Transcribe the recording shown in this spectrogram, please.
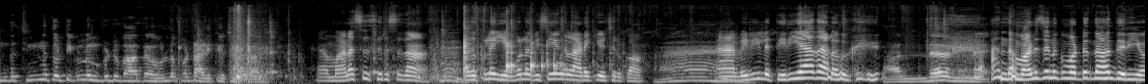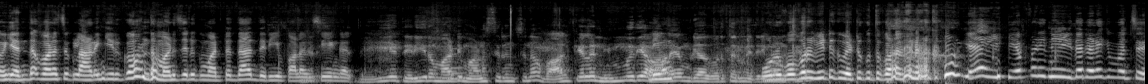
இந்த சின்ன தொட்டிக்குள்ள போட்டு பார்த்த உள்ள போட்டு அடுக்கி வச்சிருக்காங்க. மனசு சிறுசு தான் அதுக்குள்ளே எவ்வளோ விஷயங்கள் அடக்கி வச்சுருக்கோம். வெளியில் தெரியாத அளவுக்கு. அந்த மனுஷனுக்கு மட்டும்தான் தெரியும். எந்த மனசுக்குள்ள அடங்கியிருக்கோ அந்த மனுஷனுக்கு மட்டும்தான் தெரியும் பல விஷயங்கள். வெளியே தெரியற மாட்டி மனசு இருந்துச்சுன்னா வாழ்க்கையில நிம்மதியா வாழவே முடியாது. ஒருத்தருமே ஒரு ஒவ்வொரு வீட்டுக்கு வெட்டு குத்து குழந்தை நடக்கும். ஏய் எப்படி நீ இதை நினைக்க போச்சு?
